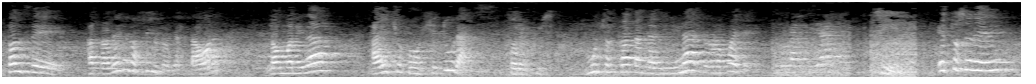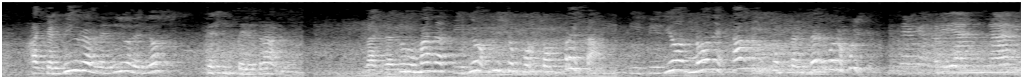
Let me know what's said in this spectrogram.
Entonces, a través de los siglos y hasta ahora, la humanidad ha hecho conjeturas sobre el juicio. Muchos tratan de adivinar, pero no pueden. Sí, esto se debe a que el libre albedrío de Dios es impenetrable. La criatura humana pidió juicio por sorpresa y pidió no dejarse sorprender por el juicio. O sea que en realidad nadie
